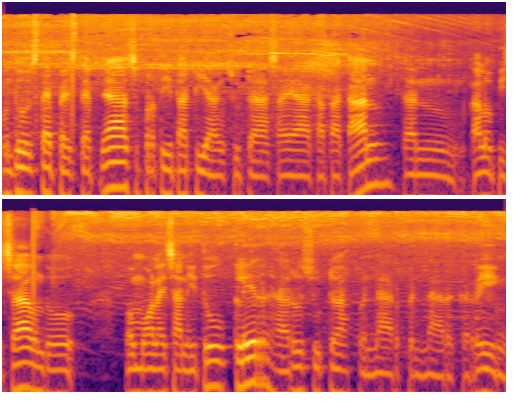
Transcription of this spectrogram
Untuk step by stepnya seperti tadi yang sudah saya katakan dan kalau bisa untuk pemolesan itu clear harus sudah benar-benar kering.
